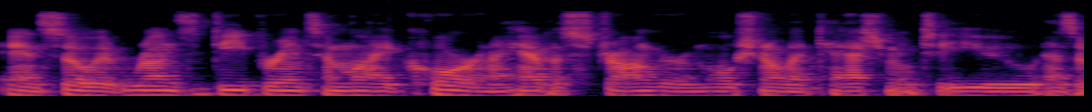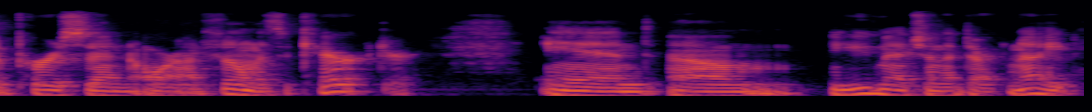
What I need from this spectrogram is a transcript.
And so it runs deeper into my core and I have a stronger emotional attachment to you as a person or on film as a character. And um, you mentioned The Dark Knight.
